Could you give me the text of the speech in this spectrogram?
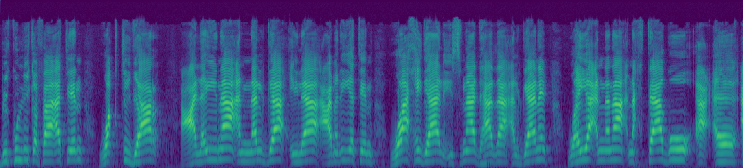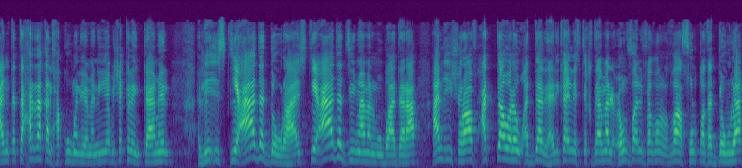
بكل كفاءة واقتدار علينا أن نلجأ إلى عملية واحدة لإسناد هذا الجانب. وهي أننا نحتاج آه، أن تتحرك الحكومة اليمنية بشكل كامل لاستعادة دورها استعادة زمام المبادرة الإشراف حتى ولو أدى ذلك إلى استخدام العنف لفرض سلطة الدولة.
